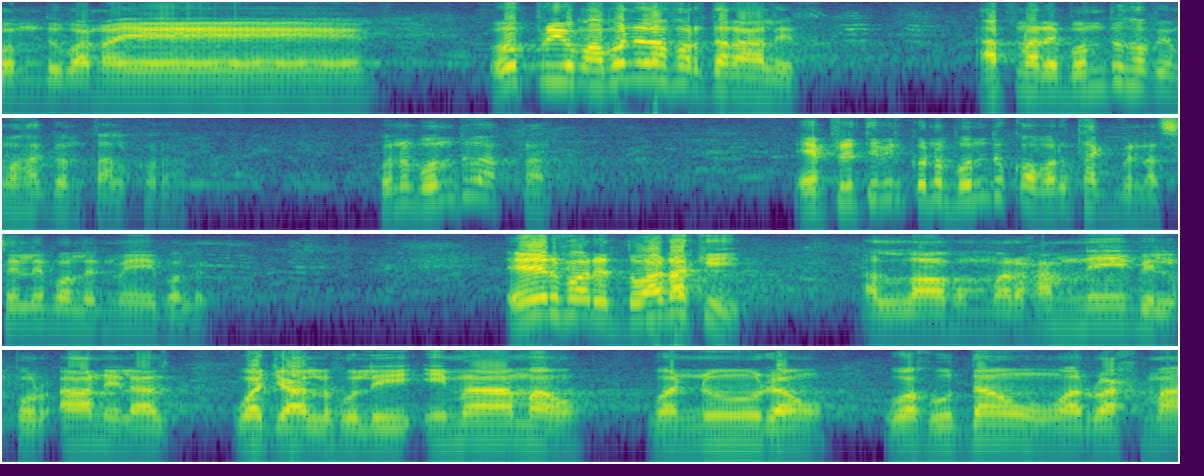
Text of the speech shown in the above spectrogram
বন্ধু বানায়েন। ও প্রিয় মাবনেরা ফরদার আলের, আপনার বন্ধু হবে মহাগ্রন্থ আল কোরআন। কোনো বন্ধু আপনার? এ পৃথিবীর কোনো বন্ধু কবরে থাকবে না, ছেলে বলেন, মেয়ে বলেন। এরপরে দোয়াটা কি? আল্লাহুম্মার হামনি বিল কোরআন ওয়াজাল হুলি ইমামাও ওয়া নূরাও ওয়া হুদাও ওয়া রাহমা।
